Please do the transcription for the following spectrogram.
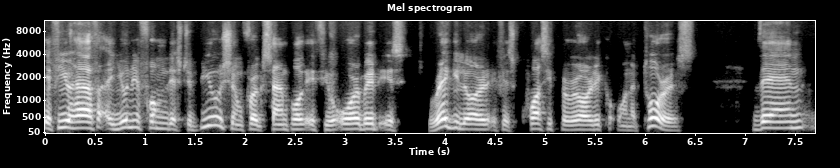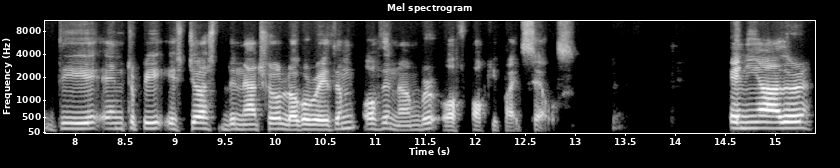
If you have a uniform distribution, for example, if your orbit is regular, if it's quasi-periodic on a torus, then the entropy is just the natural logarithm of the number of occupied cells. Any other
